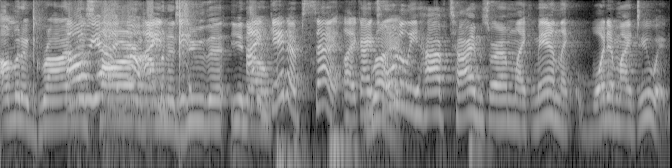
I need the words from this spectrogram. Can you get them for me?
I'm gonna grind Oh, this yeah, hard no, and I'm I gonna do- do that. You know, I get upset. Like I Right. totally have times where I'm like, man, like what am I doing?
